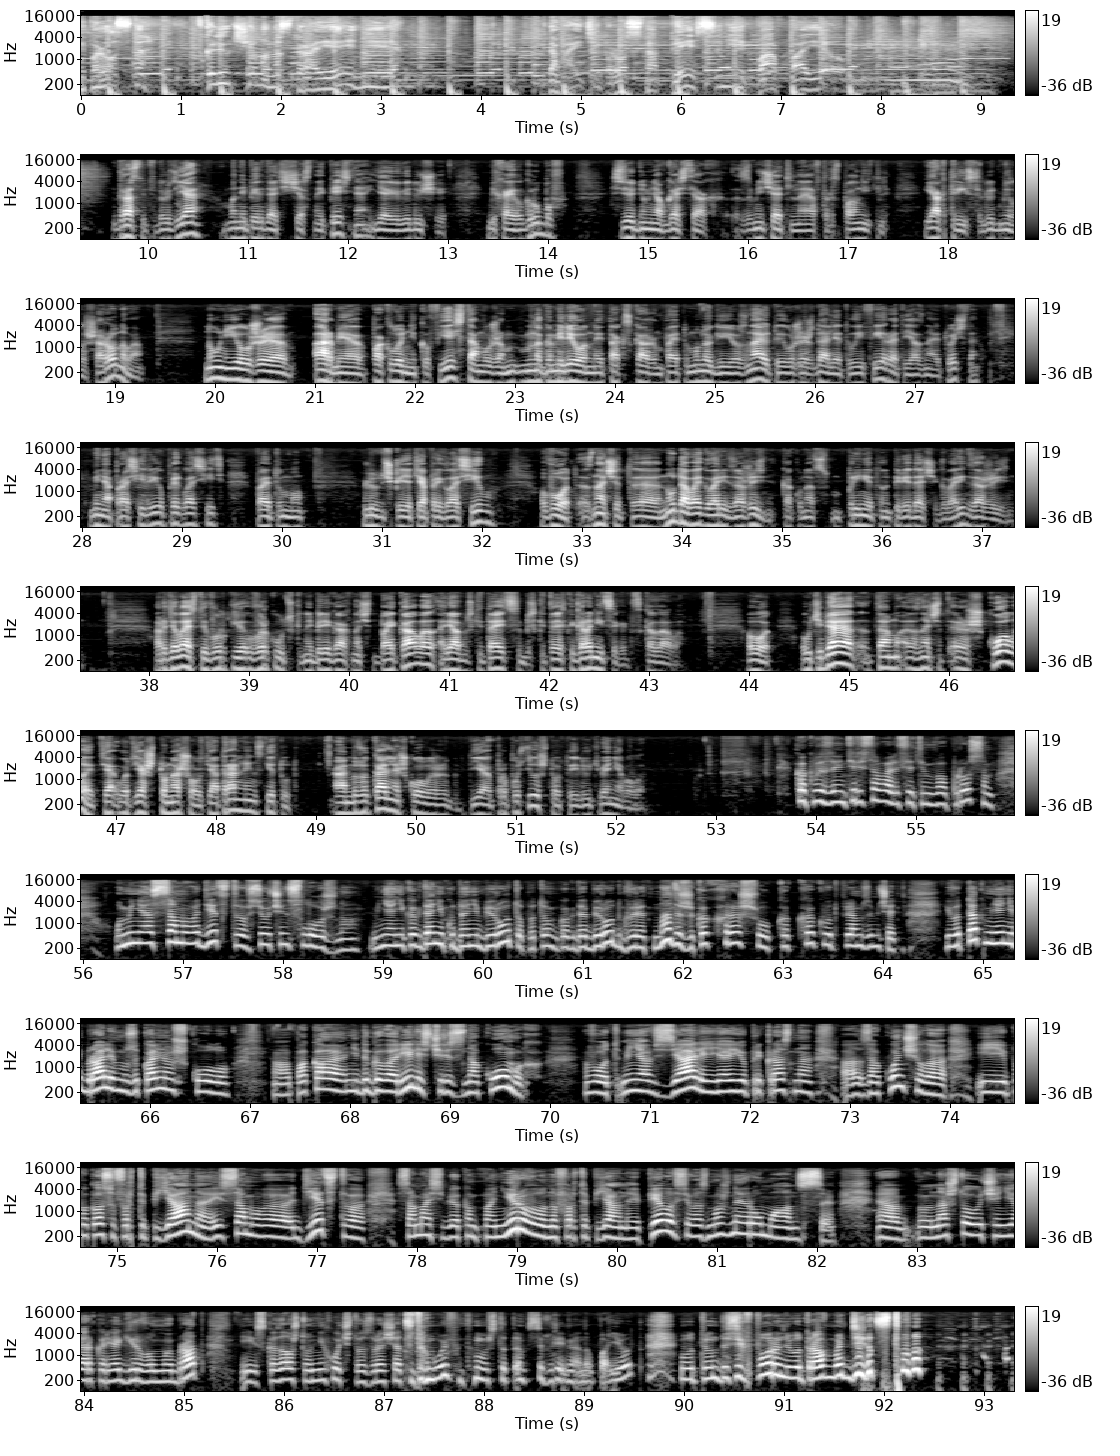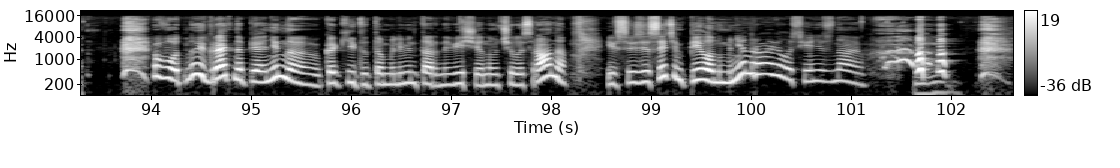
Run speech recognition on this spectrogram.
Давайте просто включим настроение Давайте просто песни попоем Здравствуйте, друзья! Мы на передаче «Честная песня». Я ее ведущий Михаил Грубов. Сегодня у меня в гостях замечательный автор-исполнитель и актриса Людмила Шаронова. Ну, у нее уже армия поклонников есть, там уже многомиллионные, так скажем, поэтому многие ее знают и уже ждали этого эфира, это я знаю точно. Меня просили ее пригласить, поэтому, Людочка, я тебя пригласил. Вот, значит, э, ну давай говорить за жизнь, как у нас принято на передаче, говорить за жизнь. Родилась ты в, Урке, в Иркутске, на берегах, значит, Байкала, рядом с китайцем, без китайской границы, как ты сказала. Вот. У тебя там, значит, э, школа, вот я что нашел, театральный институт. А музыкальная школа, я пропустил что-то или у тебя не было? Как вы заинтересовались этим вопросом? У меня с самого детства все очень сложно. Меня никогда никуда не берут, а потом, когда берут, говорят, надо же, как хорошо, как, как вот прям замечательно. И вот так меня не брали в музыкальную школу, а, пока не договорились через знакомых. Вот, меня взяли, я ее прекрасно а, закончила, и по классу фортепиано, и с самого детства сама себе аккомпанировала на фортепиано и пела всевозможные романсы, а, на что очень ярко реагировал мой брат и сказал, что он не хочет возвращаться домой, потому что там все время она поет. Вот, и он до сих пор, у него травма детства. Вот, ну, играть на пианино какие-то там элементарные вещи я научилась рано, и в связи с этим пела, ну, мне нравилось, я не знаю.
